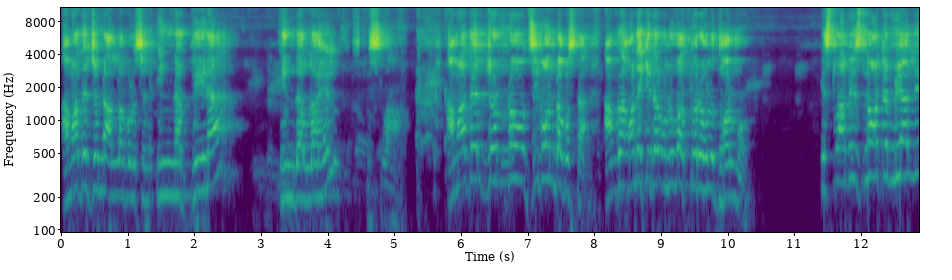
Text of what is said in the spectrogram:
আমাদের জন্য আল্লাহ বলেছেন ইন্না দিনা ইন্দাল্লাহিল ইসলাম। আমাদের জন্য জীবন ব্যবস্থা। আমরা অনেকে এটার অনুবাদ করে হলো ধর্ম। Islam is not a merely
